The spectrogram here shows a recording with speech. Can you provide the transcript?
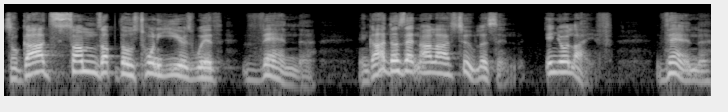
So God sums up those 20 years with then. And God does that in our lives too. Listen, in your life, then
